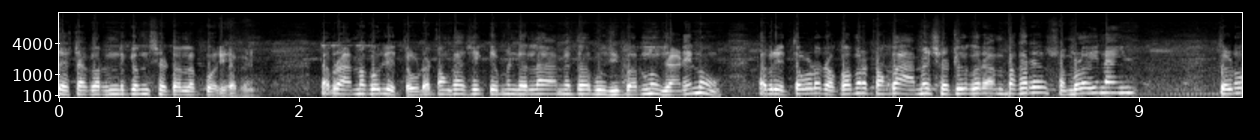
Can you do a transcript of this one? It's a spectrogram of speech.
ଚେଷ୍ଟା କରନ୍ତୁ କେମିତି ସେଟଲ୍ ଅପ୍ କରିବା ପାଇଁ। ତାପରେ ଆମେ କହିଲୁ ଏତେ ଗୁଡ଼ା ଟଙ୍କା ସେ କେମିତି ନେଲା? ଆମେ ତ ବୁଝିପାରୁନୁ ଜାଣିନୁ। ତାପରେ ଏତେ ବଡ଼ ରକମର ଟଙ୍କା ଆମେ ସେଟଲ୍ କରିବା ଆମ ପାଖରେ ସମ୍ବଳ ହିଁ ନାହିଁ। ତେଣୁ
